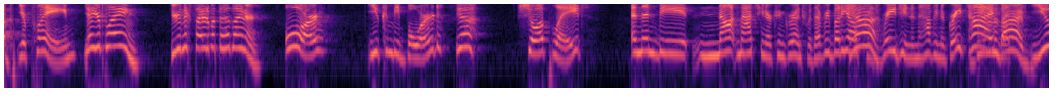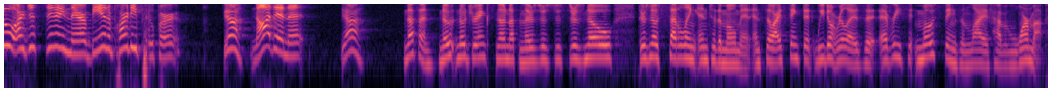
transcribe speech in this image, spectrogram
up. You're playing, Yeah, you're playing. You're getting excited about the headliner. or you can be bored, Yeah. show up late, and then be not matching or congruent with everybody else Yeah. who's raging and having a great time. but vibe. you are just sitting there being a party pooper, Yeah. not in it. Yeah. Nothing. No no drinks, no nothing. There's just, just there's no there's no settling into the moment. And so I think that we don't realize that everything most things in life have a warm up.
